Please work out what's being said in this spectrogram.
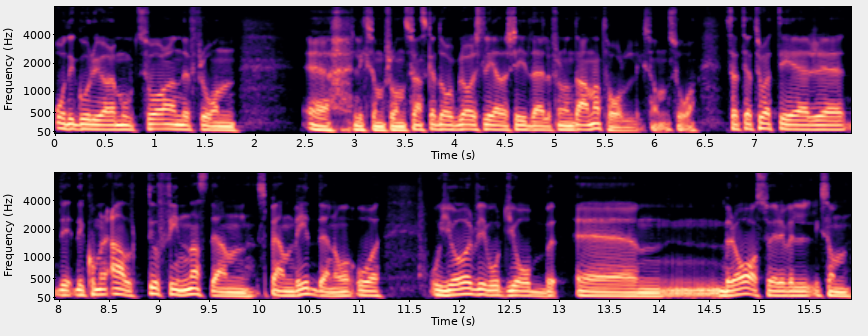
Och det går att göra motsvarande från eh, liksom från Svenska Dagbladets ledarsida eller från något annat håll. Liksom, så så att jag tror att det, är, eh, det, det kommer alltid att finnas den spännvidden. Och, och, och gör vi vårt jobb eh, bra så är det väl liksom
